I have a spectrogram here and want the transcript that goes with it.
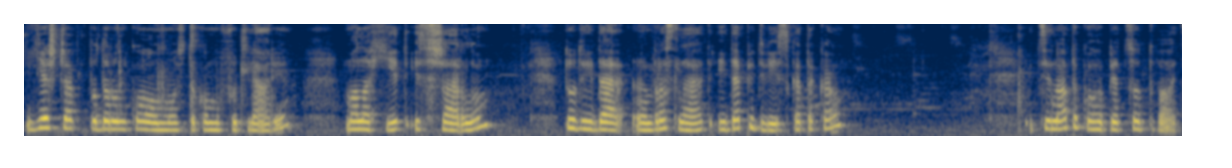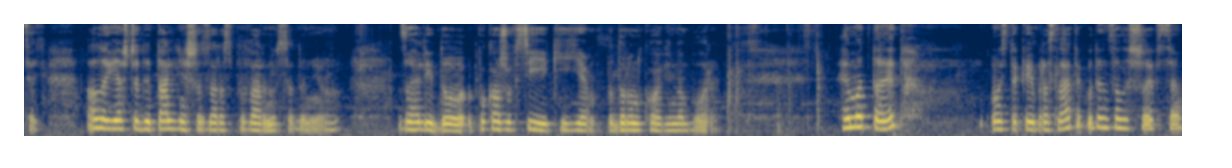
Є ще в подарунковому ось такому футлярі малахіт із шерлом. Тут йде е, браслет, йде підвіска така. І ціна такого 520. Але я ще детальніше зараз повернуся до нього. Взагалі до, покажу всі, які є подарункові набори. Гематит. Ось такий браслетик один залишився.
